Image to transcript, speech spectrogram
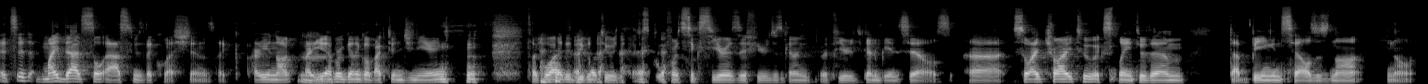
it's it, my dad still asks me the questions like, "Are you not? Mm. Are you mm. ever going to go back to engineering? it's like, why did you go to school for six years if you're just going if you're going to be in sales?" Uh, so I try to explain to them that being in sales is not, you know,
